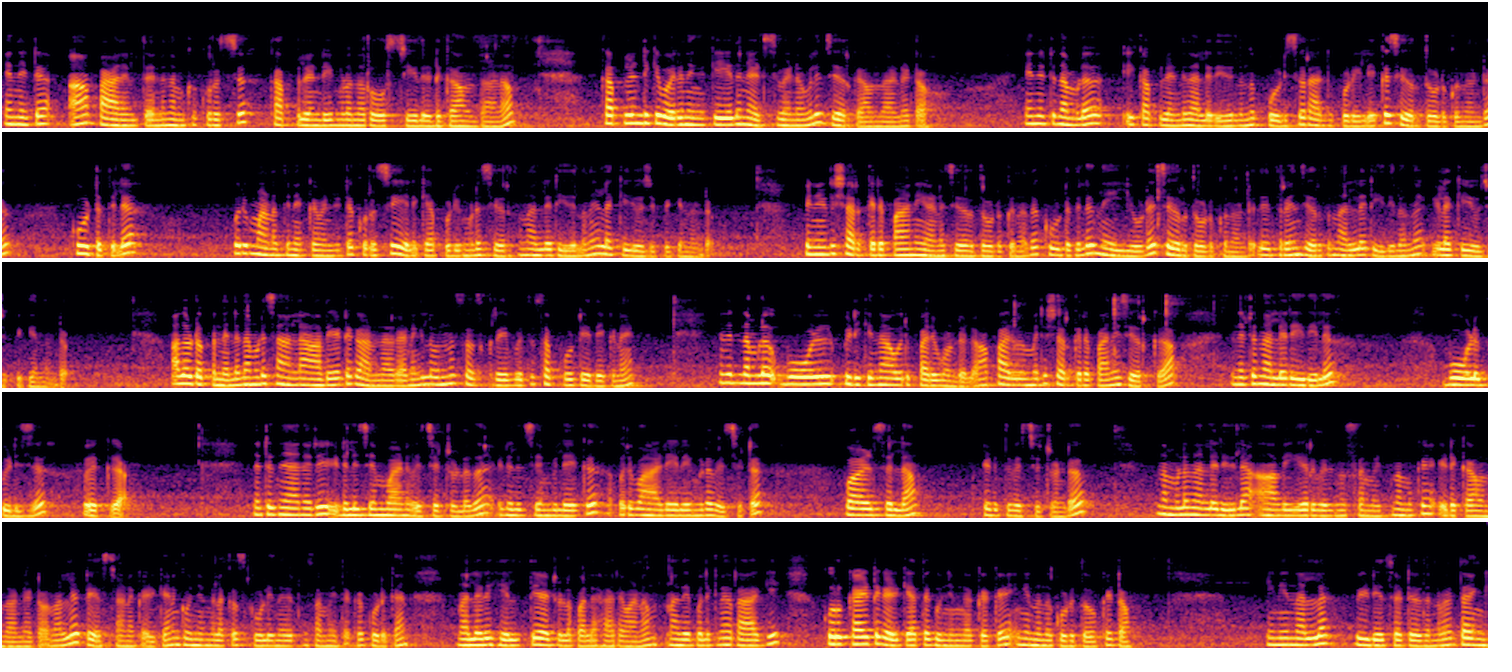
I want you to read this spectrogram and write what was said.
എന്നിട്ട് ആ പാനിൽ തന്നെ നമുക്ക് കുറച്ച് കപ്പലണ്ടിയും കൂടെ ഒന്ന് റോസ്റ്റ് ചെയ്തെടുക്കാവുന്നതാണ്. കപ്പലണ്ടിക്ക് പകരം നിങ്ങൾക്ക് ഏത് നട്ട്സ് വേണമെങ്കിലും ചേർക്കാവുന്നതാണ് കേട്ടോ എന്നിട്ട് നമ്മൾ ഈ കപ്പലണ്ടി നല്ല രീതിയിൽ ഒന്ന് പൊടിച്ച് റാഗിപ്പൊടിയിലേക്ക് ചേർത്ത് കൊടുക്കുന്നുണ്ട്. കൂട്ടത്തിൽ ഒരു മണത്തിനൊക്കെ വേണ്ടിയിട്ട് കുറച്ച് ഏലക്കാപ്പൊടിയും കൂടെ ചേർത്ത് നല്ല രീതിയിൽ ഒന്ന് ഇളക്കി യോജിപ്പിക്കുന്നുണ്ട്. പിന്നീട് ശർക്കരപ്പാനിയാണ് ചേർത്ത് കൊടുക്കുന്നത്. കൂട്ടത്തിൽ നെയ്യൂടെ ചേർത്ത് കൊടുക്കുന്നുണ്ട്. ഇത് ഇത്രയും ചേർത്ത് നല്ല രീതിയിലൊന്ന് ഇളക്കി യോജിപ്പിക്കുന്നുണ്ട്. അതോടൊപ്പം തന്നെ നമ്മുടെ ചാനൽ ആദ്യമായിട്ട് കാണുന്നവരാണെങ്കിൽ ഒന്ന് സബ്സ്ക്രൈബ് ചെയ്ത് സപ്പോർട്ട് ചെയ്തേക്കണേ. എന്നിട്ട് നമ്മൾ ബോൾ പിടിക്കുന്ന ആ ഒരു പരുവുണ്ടല്ലോ ആ പരുവം വരെ ശർക്കരപ്പാനി ചേർക്കുക. എന്നിട്ട് നല്ല രീതിയിൽ ബോൾ പിടിച്ച് വെക്കുക. എന്നിട്ട് ഞാനൊരു ഇഡലി ചെമ്പാണ് വെച്ചിട്ടുള്ളത്. ഇഡലി ചെമ്പിലേക്ക് ഒരു വാഴയിലയും കൂടെ വെച്ചിട്ട് പേൾസ് എല്ലാം എടുത്ത് വെച്ചിട്ടുണ്ട്. നമ്മൾ നല്ല രീതിയിൽ ആവി കയറി വരുന്ന സമയത്ത് നമുക്ക് എടുക്കാവുന്നതാണ് കേട്ടോ. നല്ല ടേസ്റ്റാണ് കഴിക്കാൻ. കുഞ്ഞുങ്ങളൊക്കെ സ്കൂളിൽ നിന്ന് വരുന്ന സമയത്തൊക്കെ കൊടുക്കാൻ നല്ലൊരു ഹെൽത്തി ആയിട്ടുള്ള പലഹാരമാണ്. അതേപോലെ തന്നെ റാഗി കുറുക്കായിട്ട് കഴിക്കാത്ത കുഞ്ഞുങ്ങൾക്കൊക്കെ ഇങ്ങനെ ഒന്ന് കൊടുത്തു നോക്കാം കേട്ടോ. ഇനി നല്ല വീഡിയോസ് ആയിട്ട് വരുന്നുണ്ട് താങ്ക്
